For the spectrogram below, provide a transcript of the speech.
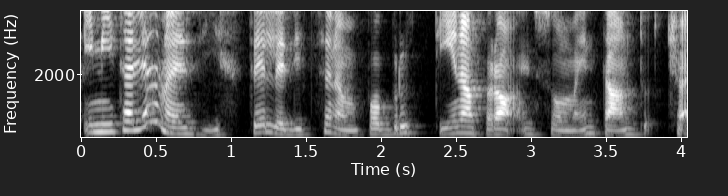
in italiano esiste, l'edizione è un po' bruttina, però insomma intanto c'è.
